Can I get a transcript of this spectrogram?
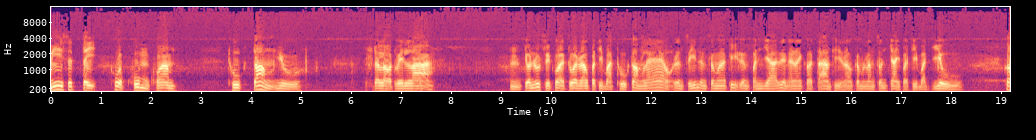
มีสติควบคุมความถูกต้องอยู่ตลอดเวลา จนรู้สึกว่าตัวเราปฏิบัติถูกต้องแล้ว เรื่องศีลเรื่องสมาธิเรื่องปัญญาเรื่องอะไรก็ตามที่เรากำลังสนใจปฏิบัติอยู่ ก็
